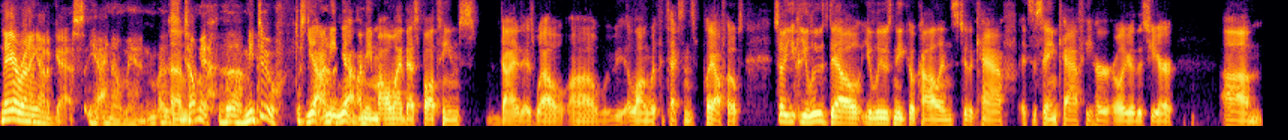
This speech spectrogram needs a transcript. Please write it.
They are running out of gas. Yeah, I know, man. Um, Tell me, uh, me too. Just Yeah, I mean, yeah, I mean, all my best ball teams died as well, uh, along with the Texans' playoff hopes. So you, you lose Dell, you lose Nico Collins to the calf. It's the same calf he hurt earlier this year. Um,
